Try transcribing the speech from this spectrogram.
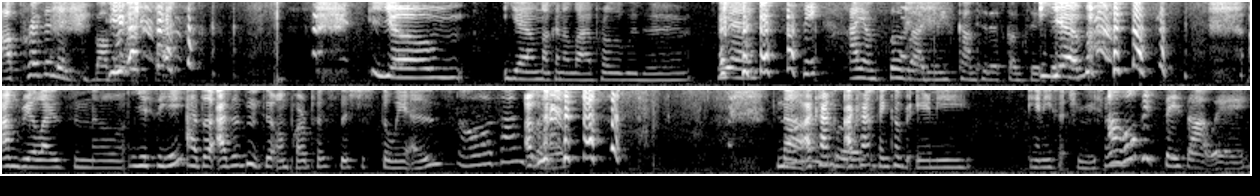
A privileged bubble. You- yeah, yeah, I'm not gonna lie, I probably do. yeah. See, I am so glad we've come to this conclusion. Yeah, I'm realizing now. You see? I don't. I didn't do it on purpose. It's just the way it is. Oh, thank God. no, I Oh, can't. I can't think of any any situation. I hope it stays that way.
